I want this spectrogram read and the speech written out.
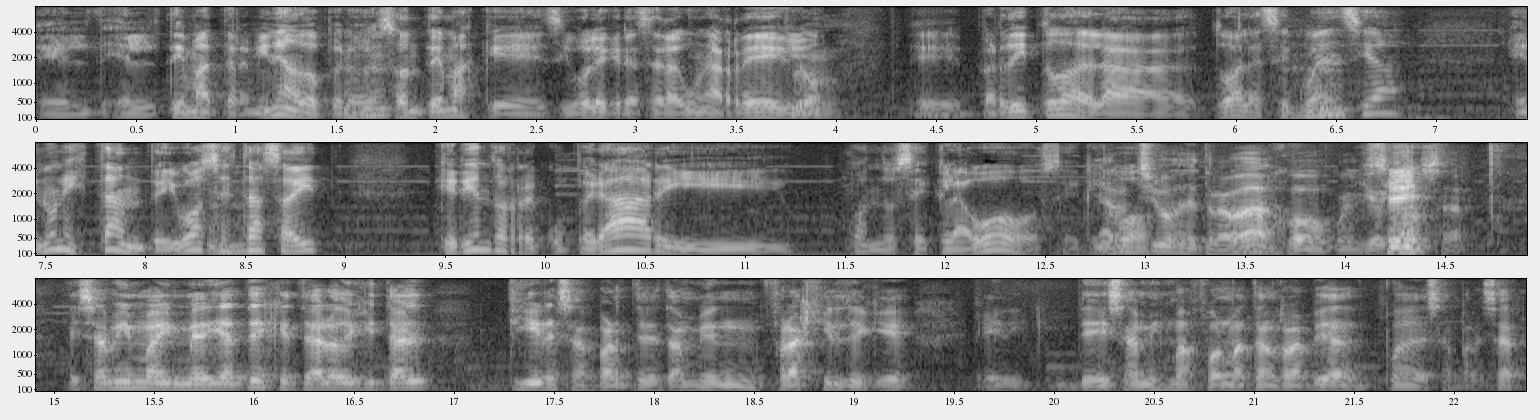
el, tema terminado, pero son temas que si vos le querés hacer algún arreglo, eh, perdí toda la, toda la secuencia en un instante. Y vos estás ahí queriendo recuperar y cuando se clavó, se clavó. archivos de trabajo o cualquier cosa. Esa misma inmediatez que te da lo digital tiene esa parte también frágil de que eh, de esa misma forma tan rápida puede desaparecer.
